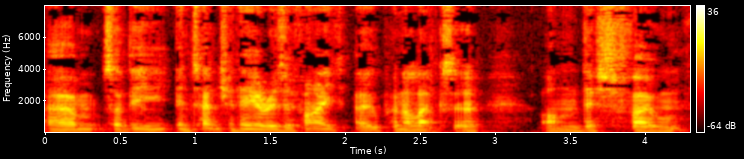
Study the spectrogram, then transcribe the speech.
Um, so the intention here is if I open Alexa on this phone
